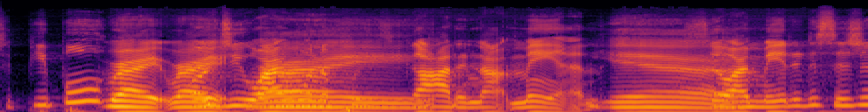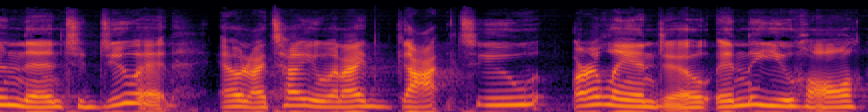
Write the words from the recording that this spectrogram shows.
to people? Right, right. Or right, do I want to please. God and not man? Yeah. So I made a decision then to do it. And when I tell you, when I got to Orlando in the U-Haul,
